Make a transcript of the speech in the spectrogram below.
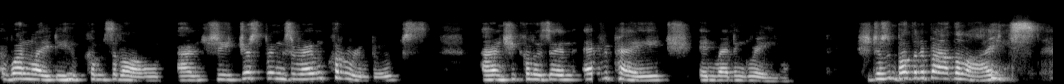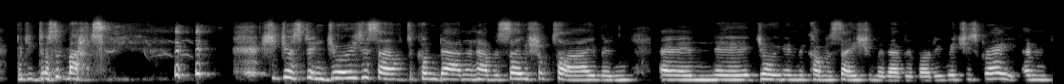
got one lady who comes along and she just brings her own colouring books and she colours in every page in red and green. She doesn't bother about the lights, but it doesn't matter. she just enjoys herself to come down and have a social time and and uh, join in the conversation with everybody, which is great. And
